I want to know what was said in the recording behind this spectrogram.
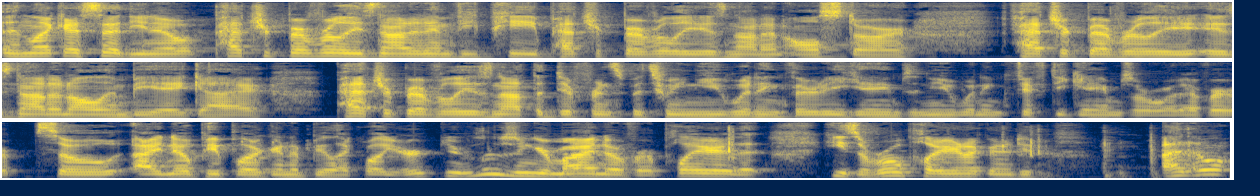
and like I said, you know, Patrick Beverley is not an MVP. Patrick Beverley is not an all star. Patrick Beverley is not an all NBA guy. Patrick Beverley is not the difference between you winning 30 games and you winning 50 games or whatever. So I know people are going to be like, well, you're, you're losing your mind over a player that he's a role player. You're not going to do. I don't.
